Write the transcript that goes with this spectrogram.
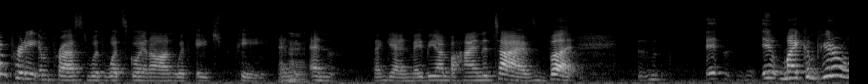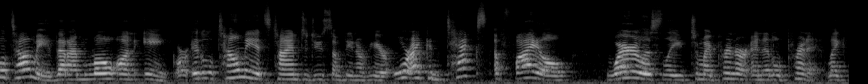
am pretty impressed with what's going on with HP. And Mhm. and again, maybe I'm behind the times, but it, it, my computer will tell me that I'm low on ink, or it'll tell me it's time to do something over here, or I can text a file wirelessly to my printer and it'll print it. Like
